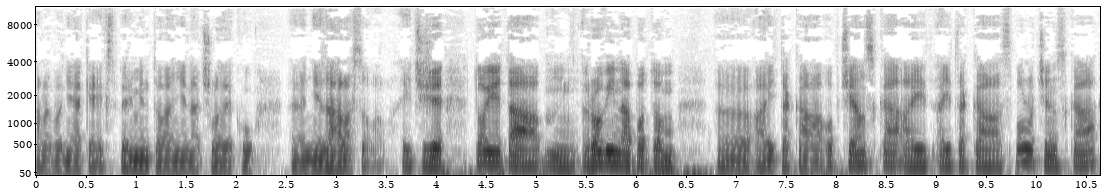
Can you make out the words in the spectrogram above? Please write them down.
alebo nejaké experimentovanie na človeku e, nezahlasoval. Čiže to je tá rovina potom e, aj taká občianská, aj, aj taká spoločenská,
